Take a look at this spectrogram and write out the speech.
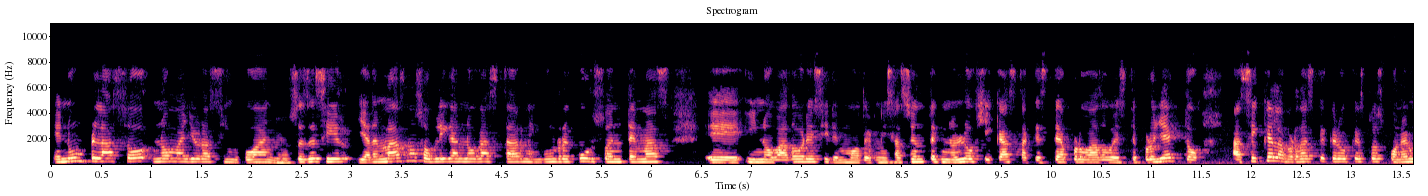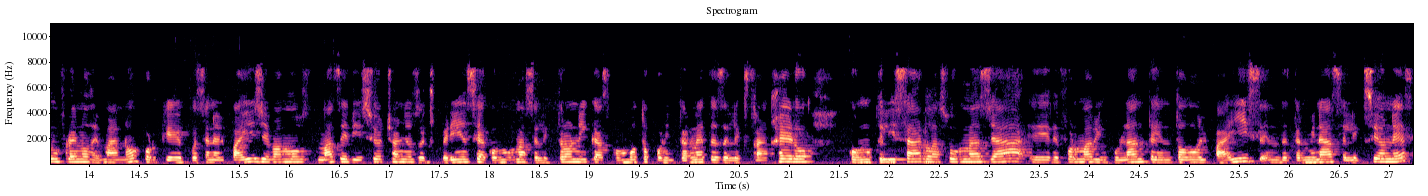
en un plazo no mayor a cinco años. Es decir, y además nos obliga a no gastar ningún recurso en temas eh, innovadores y de modernización tecnológica hasta que esté aprobado este proyecto. Así que la verdad es que creo que esto es poner un freno de mano porque pues en el país llevamos más de 18 años de experiencia con urnas electrónicas, con voto por internet desde el extranjero, con utilizar las urnas ya eh, de forma vinculante en todo el país, en determinadas elecciones,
